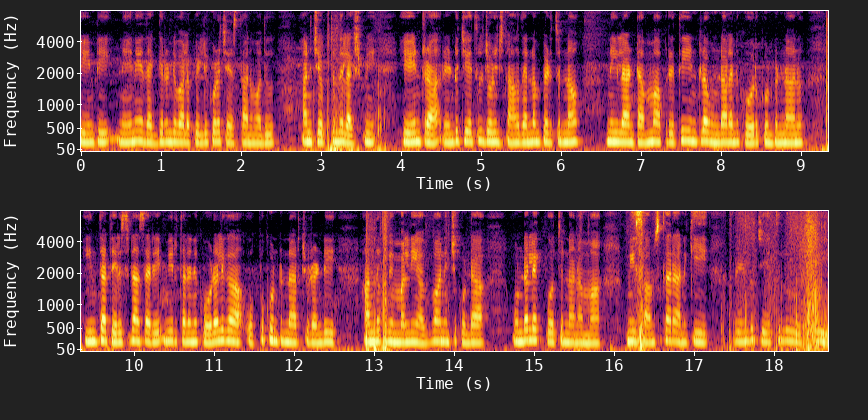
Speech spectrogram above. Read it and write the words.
ఏంటి? నేనే దగ్గరుండి వాళ్ళ పెళ్ళి కూడా చేస్తాను మధు అని చెప్తుంది లక్ష్మి. ఏంట్రా? రెండు చేతులు జోడించి నాకు దండం పెడుతున్నావు? నీలాంటి అమ్మ ప్రతి ఇంట్లో ఉండాలని కోరుకుంటున్నాను. ఇంత తెలిసినా సరే మీరు తనని కోడలిగా ఒప్పుకుంటున్నారు. చూడండి. అందుకు మిమ్మల్ని అభిమానించకుండా ఉండలేకపోతున్నానమ్మా. మీ సంస్కారానికి రెండు చేతులు వచ్చి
